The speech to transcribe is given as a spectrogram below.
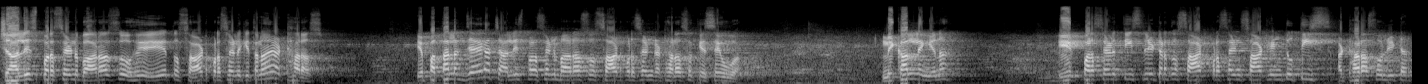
चालीस परसेंट बारह सौ है तो साठ परसेंट कितना है? अठारह सौ। ये पता लग जाएगा चालीस परसेंट बारह सौ, साठ परसेंट अठारह सौ कैसे हुआ? निकाल लेंगे ना। एक परसेंट तीस लीटर तो साठ परसेंट साठ इंटू तीस, अठारह सौ लीटर।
